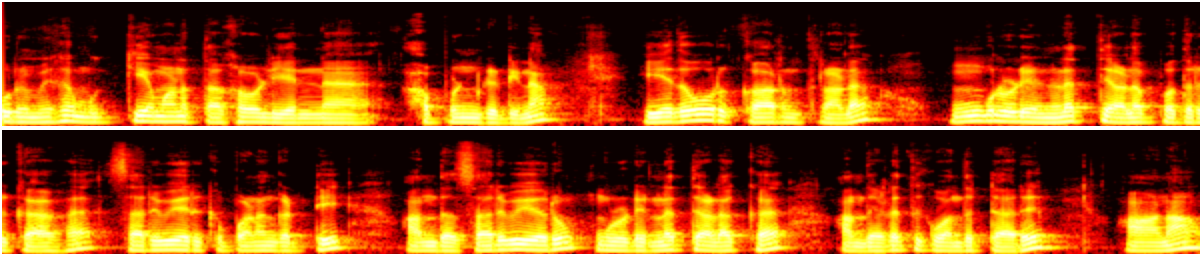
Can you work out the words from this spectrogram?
ஒரு மிக முக்கியமான தகவல் என்ன அப்படின்னு கேட்டிங்கன்னா ஏதோ ஒரு காரணத்தினால உங்களுடைய நிலத்தை அளப்பதற்காக சர்வேயருக்கு பணம் கட்டி அந்த சர்வேயரும் உங்களுடைய நிலத்தை அளக்க அந்த இடத்துக்கு வந்துட்டார். ஆனால்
